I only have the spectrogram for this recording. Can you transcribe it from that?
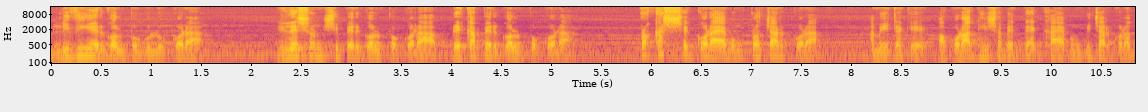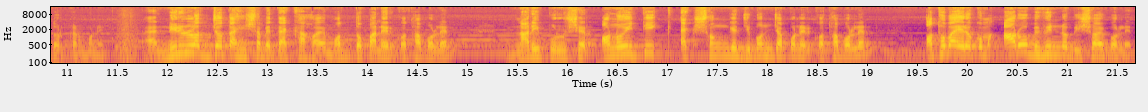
লিভিংয়ের গল্পগুলো করা, রিলেশনশিপের গল্প করা, ব্রেকআপের গল্প করা, প্রকাশ্যে করা এবং প্রচার করা, আমি এটাকে অপরাধ হিসাবে দেখা এবং বিচার করা দরকার মনে করি। নির্লজ্জতা হিসাবে দেখা হয়। মদ্যপানের কথা বলেন, নারী পুরুষের অনৈতিক একসঙ্গে জীবনযাপনের কথা বলেন, অথবা এরকম আরও বিভিন্ন বিষয় বলেন।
